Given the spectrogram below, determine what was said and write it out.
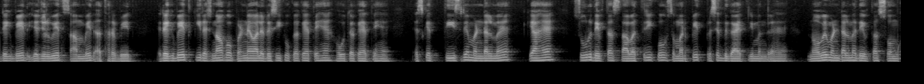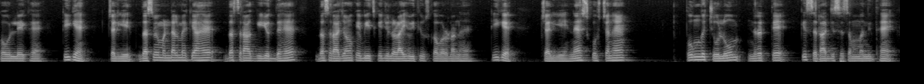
ऋग्वेद, यजुर्वेद, सामवेद अथर्वेद ऋग्वेद की रचनाओं को पढ़ने वाले ऋषि को क्या कहते हैं? होत्र कहते हैं। इसके तीसरे मंडल में क्या है? सूर्य देवता सावत्री को समर्पित प्रसिद्ध गायत्री मंत्र है। नौवें मंडल में देवता सोम का उल्लेख है। ठीक है चलिए, दसवें मंडल में क्या है? दस की युद्ध है। दस राजाओं के बीच की जो लड़ाई हुई थी, उसका वर्णन है। ठीक है, चलिए नेक्स्ट क्वेश्चन है। पुंग चोलोम नृत्य किस राज्य से संबंधित हैं?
